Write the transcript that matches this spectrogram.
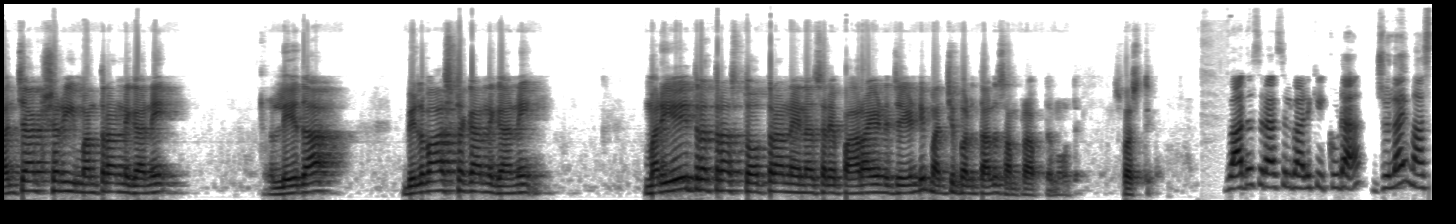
పంచాక్షరి మంత్రాన్ని కానీ లేదా బిల్వాష్టకాన్ని కానీ మరి ఏ ఇతరత్ర స్తోత్రాన్ని అయినా సరే పారాయణ చేయండి మంచి ఫలితాలు సంప్రాప్తమవుతాయి. స్వస్తి. ద్వాదశ రాశుల వాళ్ళకి కూడా జూలై మాస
